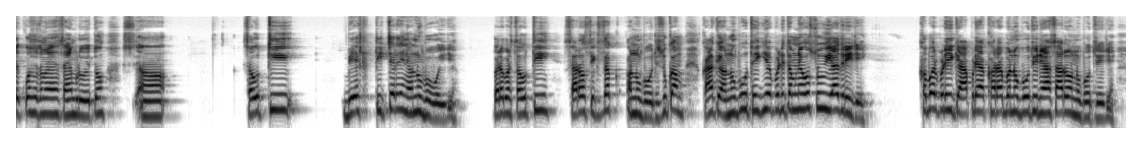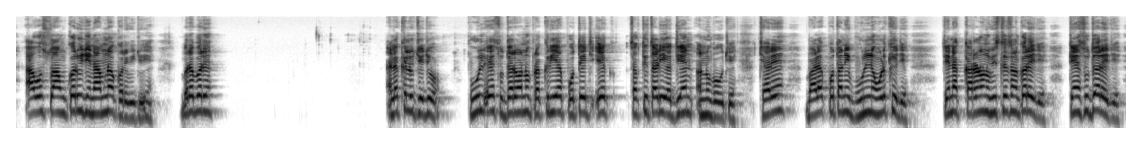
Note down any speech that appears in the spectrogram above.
એક વસ્તુ તમે સાંભળ્યું હોય તો સૌથી બેસ્ટ ટીચરની અનુભવ હોય છે. બરાબર, સૌથી સારો શિક્ષક અનુભવ છે. શું કામ? કારણ કે અનુભવ થઈ ગયા પછી તમને વસ્તુ યાદ રહી જાય. ખબર પડી કે આપણે આ ખરાબ અનુભવ થયો આ સારો અનુભવ થયો છે. આ વસ્તુ આમ કરવી જોઈએ આમ ન કરવી જોઈએ. બરાબર? લખેલું છે, જો, ભૂલ એ સુધારવાનું પ્રક્રિયા પોતે જ એક શક્તિશાળી અધ્યયન અનુભવ છે. જ્યારે બાળક પોતાની ભૂલને ઓળખે છે, તેના કારણોનું વિશ્લેષણ કરે છે, તેને સુધારે છે,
